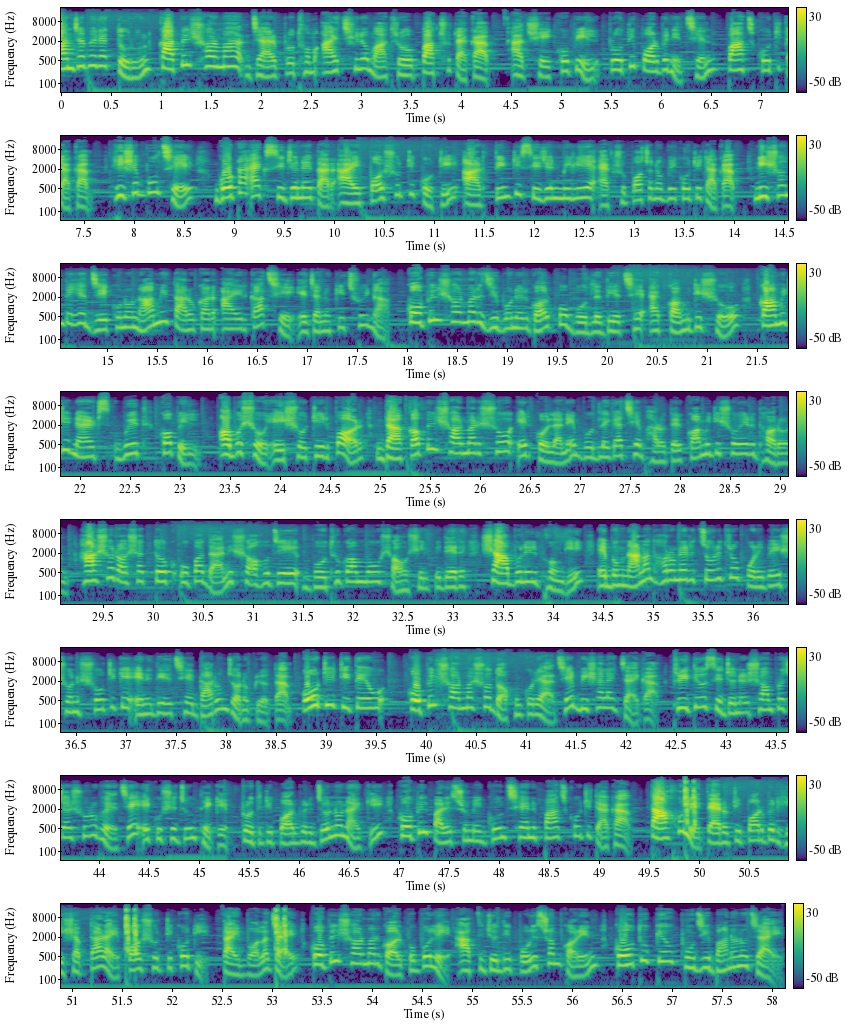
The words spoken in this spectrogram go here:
পাঞ্জাবের এক তরুণ, কাপিল শর্মা, যার প্রথম আয় ছিল মাত্র পাঁচশো টাকা। আজ সেই কপিল প্রতি পর্বে নিচ্ছেন পাঁচ কোটি টাকা। হিসেব বলছে, গোটা এক সিজনে তার আয় পঁয়ষট্টি কোটি আর তিনটি সিজন মিলিয়ে একশো পঁচানব্বই কোটি টাকা। নিঃসন্দেহে যে কোনো নামই তারকার আয়ের কাছে, এ যেন কিছুই না। কপিল শর্মার জীবনের গল্প বদলে দিয়েছে এক comedy show, comedy nights with Kapil. অবশ্য এই শোটির পর দ্য কপিল শর্মার শো এর কল্যাণে বদলে গেছে ভারতের কমেডি শো এর ধরন হাস্যরসাত্মক উপাদান সহজে বোধগম্য সহশিল্পীদের সাবলীল ভঙ্গি এবং নানা ধরনের চরিত্র পরিবেশন শোটিকে এনে দিয়েছে দারুণ জনপ্রিয়তা। ওটিটিতেও কপিল শর্মা শো দখল করে আছে বিশাল এক জায়গা। তৃতীয় সিজনের সম্প্রচার শুরু হয়েছে একুশে জুন থেকে। প্রতিটি পর্বের জন্য নাকি কপিল পারিশ্রমিক গুনছেন পাঁচ কোটি টাকা। তাহলে তেরোটি পর্বের হিসাব দাঁড়ায় পঁয়ষট্টি কোটি। তাই বলা যায়, কপিল শর্মার গল্প বলে আপনি যদি পরিশ্রম করেন, কৌতুককেও পুঁজি বানানো যায়।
